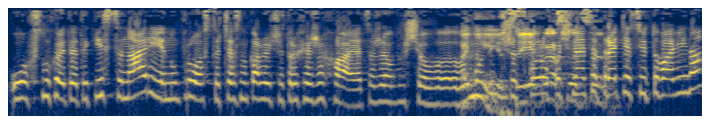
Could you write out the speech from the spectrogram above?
Ох, слухайте, такі сценарії, ну просто, чесно кажучи, трохи жахає. Це вже що виходить, ні, що скоро почнеться це- третя світова війна?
